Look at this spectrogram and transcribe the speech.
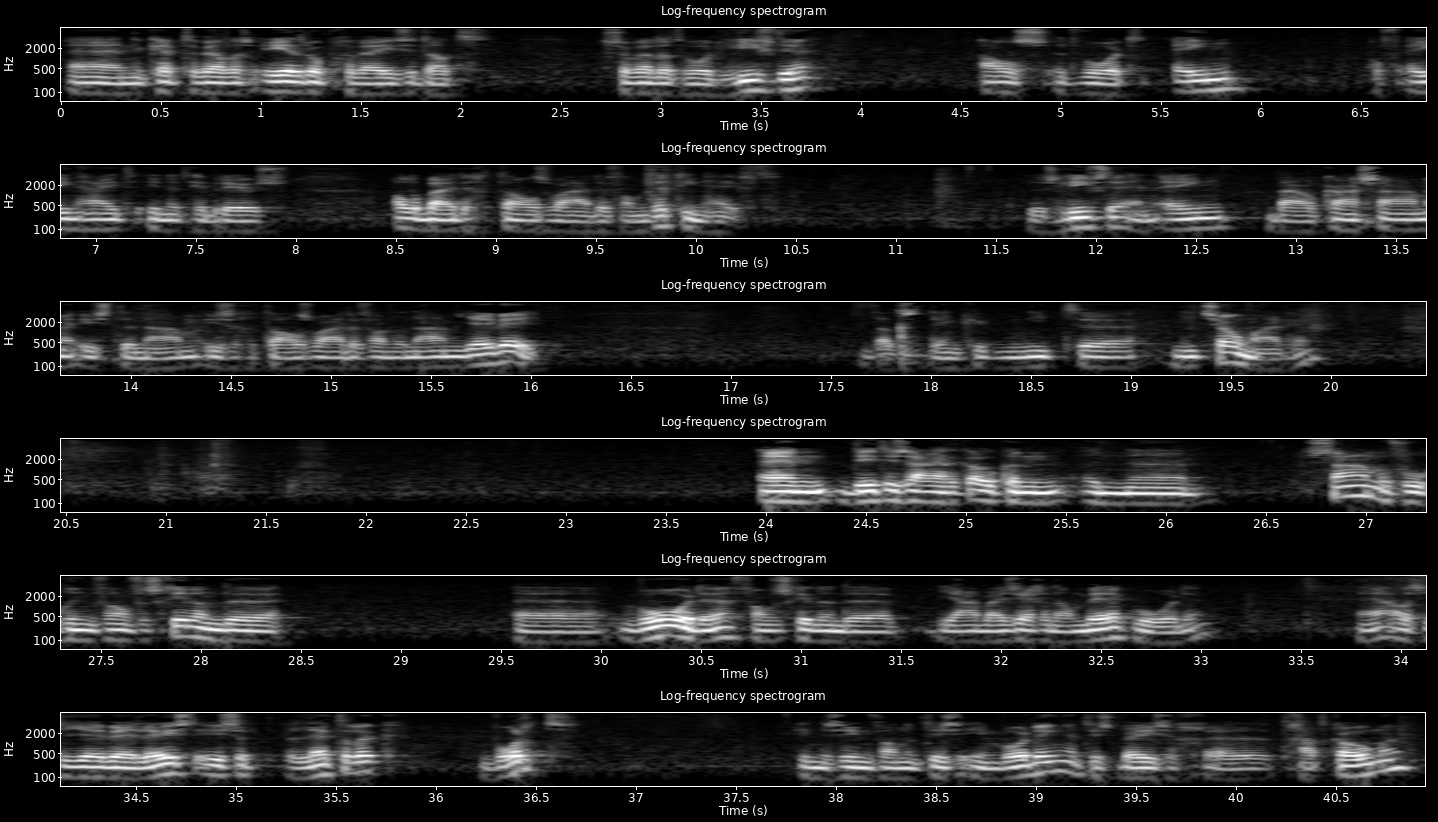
En ik heb er wel eens eerder op gewezen dat zowel het woord liefde als het woord één of eenheid in het Hebreeuws allebei de getalswaarde van 13 heeft. Dus liefde en één bij elkaar samen is de naam, is de getalswaarde van de naam JW. Dat is denk ik niet, uh, niet zomaar. Hè? En dit is eigenlijk ook een, een uh, samenvoeging van verschillende uh, woorden, van verschillende, ja wij zeggen dan werkwoorden. als je JW leest is het letterlijk wordt, in de zin van het is in wording, het is bezig, het gaat komen.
